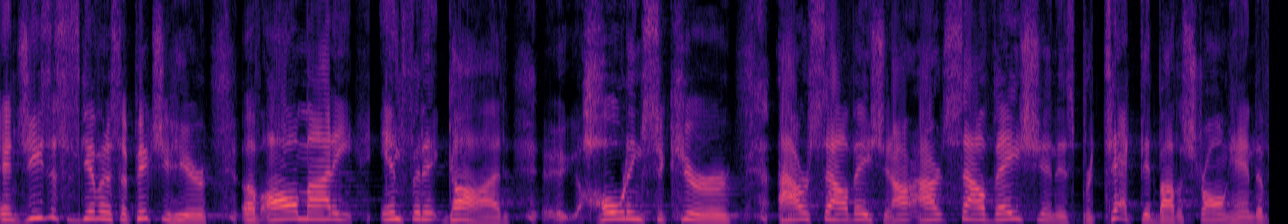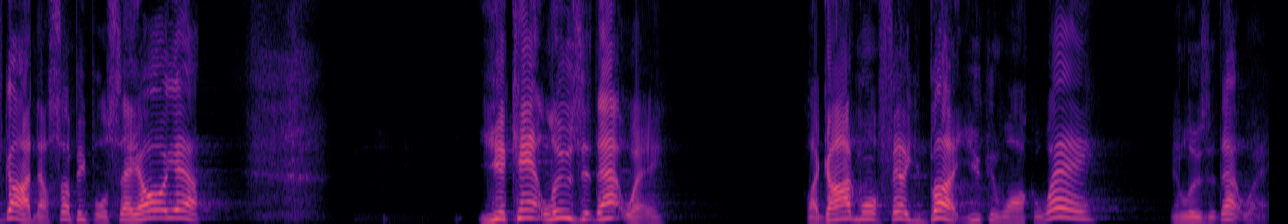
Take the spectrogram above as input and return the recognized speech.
and, Jesus has given us a picture here of Almighty, infinite God uh, holding secure our salvation. Our, our salvation is protected by the strong hand of God. Now, some people say, oh, yeah, you can't lose it that way. Like God won't fail you, but you can walk away and lose it that way.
